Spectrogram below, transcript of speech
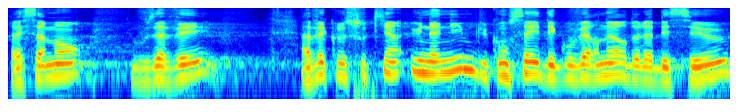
Récemment, vous avez, avec le soutien unanime du Conseil des gouverneurs de la BCE,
